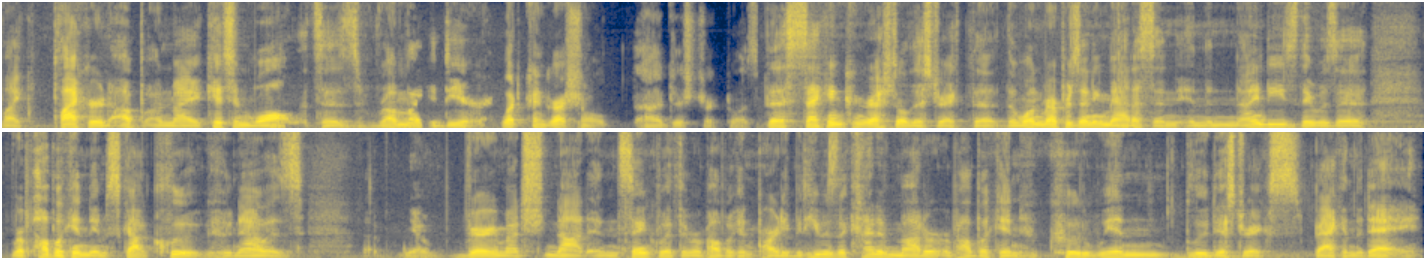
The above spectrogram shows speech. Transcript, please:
like placard up on my kitchen wall that says "Run like a deer." What congressional uh, district was it? The second congressional district, the the one representing Madison. In the '90s, there was a Republican named Scott Klug, who now is you know, very much not in sync with the Republican Party, but he was the kind of moderate Republican who could win blue districts back in the day.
